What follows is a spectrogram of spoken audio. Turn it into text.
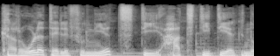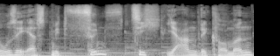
Carola telefoniert, die hat die Diagnose erst mit 50 Jahren bekommen.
